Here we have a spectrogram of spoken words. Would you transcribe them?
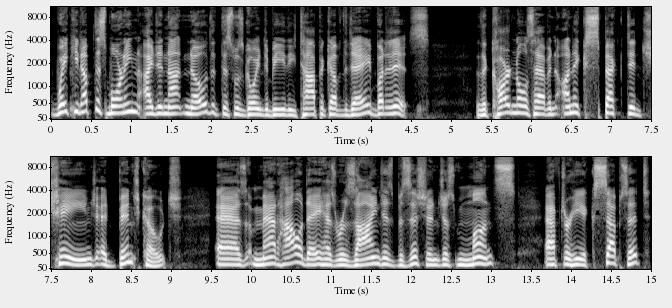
waking up this morning, I did not know that this was going to be the topic of the day, but it is. The Cardinals have an unexpected change at bench coach as Matt Holliday has resigned his position just months after he accepts it,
